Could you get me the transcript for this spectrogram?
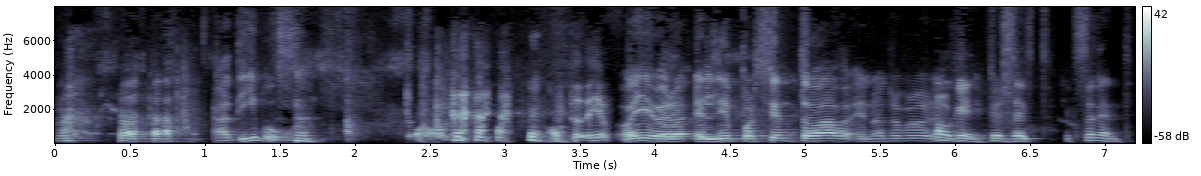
A ti, pues. Oye, pero el 10% va en otro programa. Ok, perfecto, excelente.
